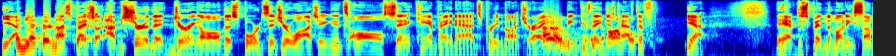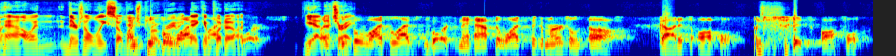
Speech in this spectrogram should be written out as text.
Yeah, And yet they're not Especially, I'm sure that during all the sports that you're watching, it's all Senate campaign ads, pretty much, right? Oh, I mean, because they just have to, yeah, they have to spend the money somehow, and there's only so much programming they can put it on. sports. Yeah, like, that's right. People watch live sports and they have to watch the commercials. Oh God, it's awful. I'm, it's awful.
